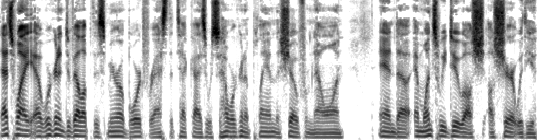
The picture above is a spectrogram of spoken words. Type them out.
That's why uh, we're going to develop this Miro board for Ask the Tech Guys, which is how we're going to plan the show from now on. And uh, and once we do, I'll sh- I'll share it with you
